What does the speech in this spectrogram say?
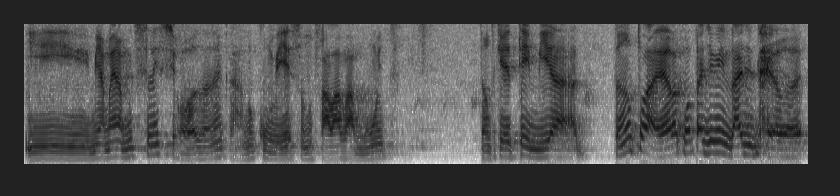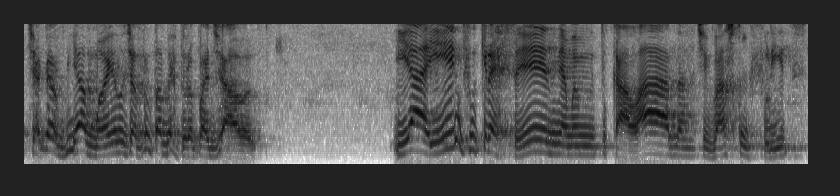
E minha mãe era muito silenciosa, né, cara? No começo, não falava muito. Tanto que ele temia tanto a ela quanto a divindade dela. Tinha, minha mãe não tinha tanta abertura para diálogo. E aí eu fui crescendo, minha mãe muito calada, tive vários conflitos.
